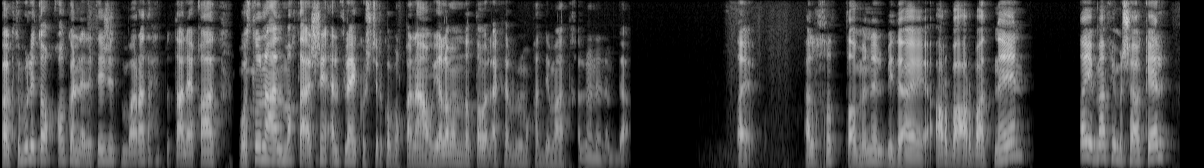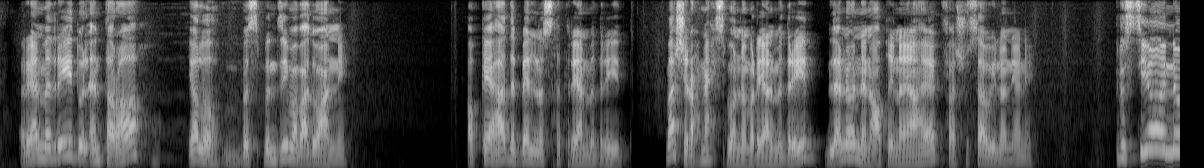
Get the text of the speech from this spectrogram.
فاكتبوا لي توقعكم لنتيجة المباراه تحت بالتعليقات وصلونا هذا المقطع 20000 like واشتركوا بالقناة ويلا ما بدنا نطول أكثر بالمقدمات خلونا نبدأ. طيب الخطة من البداية 4 4 2 طيب ما في مشاكل. ريال مدريد والإنتر ها؟ يلا بس بنزيما بعدوه عني. okay هذا بيل نسخة ريال مدريد. ماشي رح نحسبه انه من ريال مدريد لأنه هن عاطينا اياه هيك فشو ساوي لهم يعني؟ كريستيانو!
